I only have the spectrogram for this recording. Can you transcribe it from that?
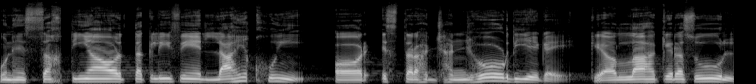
انہیں سختیاں اور تکلیفیں لاحق ہوئیں اور اس طرح جھنجھوڑ دیے گئے کہ اللہ کے رسول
